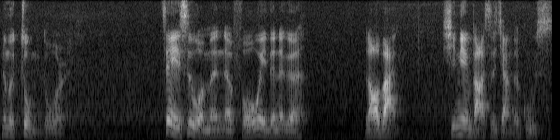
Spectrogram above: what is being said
那么众多而已。这也是我们的佛位的那个老板心念法师讲的故事。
